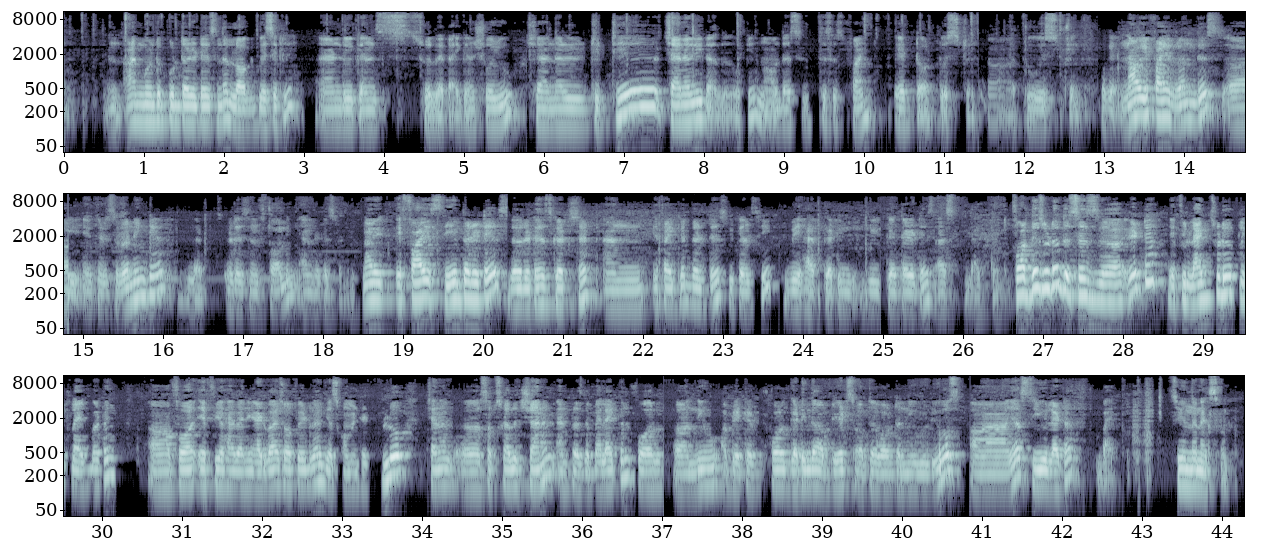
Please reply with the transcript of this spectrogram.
I'm going to put the details in the log basically. And you can so that I can show you channel detail channel okay now this this is fine. 8 dot to string uh, to string. Okay now if I run this uh, it is running here. Let it is installing and it is running. Now if I save the details the details get set. And if I get the details you can see we have getting we get the details as like that. For this video this is uh, it. If you like this video click like button uh, for if you have any advice or feedback just comment it below. Channel uh, subscribe the channel and press the bell icon for uh, new updated for getting the updates of the about the new videos. Uh yes see you later. Bye. See you in the next one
